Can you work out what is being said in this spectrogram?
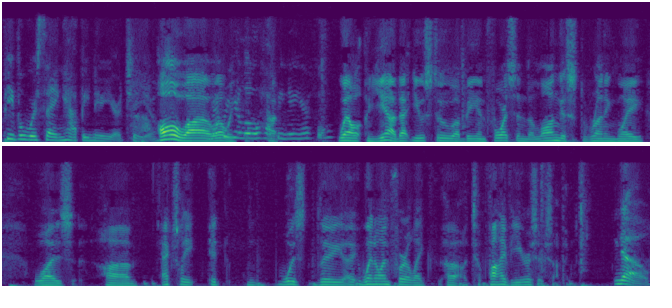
people were saying Happy New Year to you? Oh, uh, Remember well, we, your little Happy New Year thing? Well, yeah, that used to uh, be enforced, and the longest running way was um, actually it was the uh, it went on for like uh, five years or something. No.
